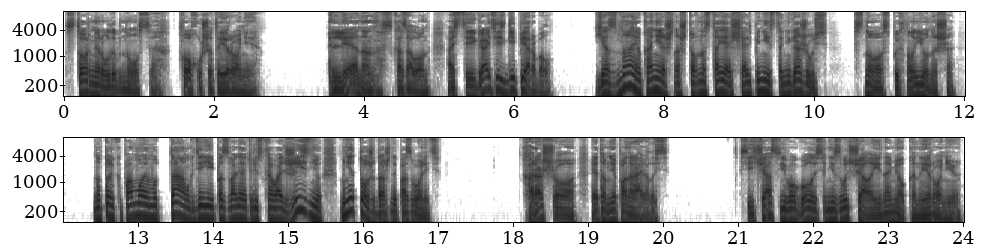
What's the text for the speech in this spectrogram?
Стормер улыбнулся. Ох уж эта ирония. «Леннон», — сказал он, — «остерегайтесь гипербол». «Я знаю, конечно, что в настоящий альпиниста не гожусь», — снова вспыхнул юноша. Но только, по-моему, там, где ей позволяют рисковать жизнью, мне тоже должны позволить». «Хорошо, это мне понравилось». Сейчас в его голосе не звучало и намека на иронию,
